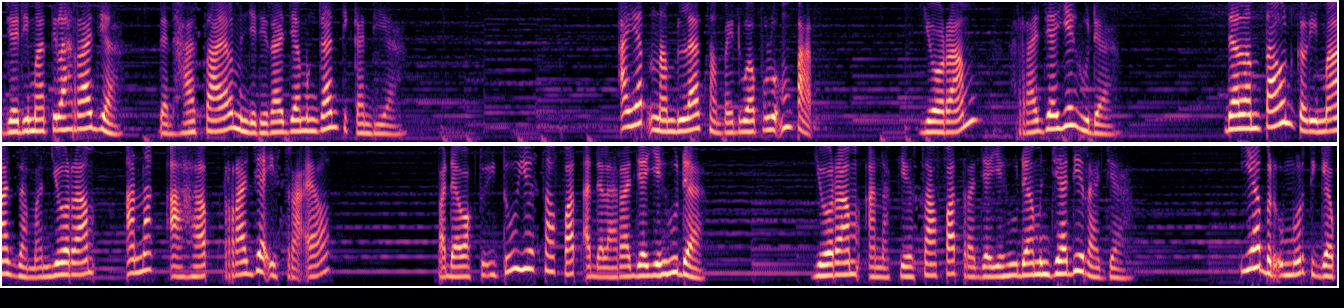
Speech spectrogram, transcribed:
Jadi matilah raja, dan Hasael menjadi raja menggantikan dia. Ayat 16-24 Yoram, Raja Yehuda dalam tahun kelima zaman Yoram, anak Ahab, Raja Israel, pada waktu itu Yosafat adalah Raja Yehuda. Yoram, anak Yosafat, Raja Yehuda menjadi raja. Ia berumur 32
